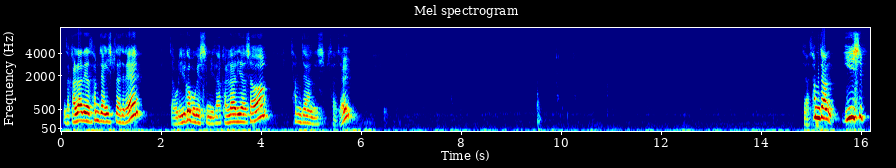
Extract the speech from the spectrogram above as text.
그래서 갈라디아서 3장 24절에 자, 우리 읽어보겠습니다. 갈라디아서 3장 24절. 자, 3장 20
